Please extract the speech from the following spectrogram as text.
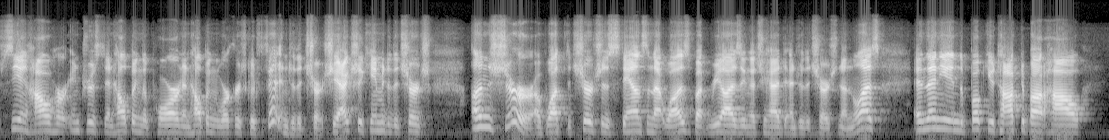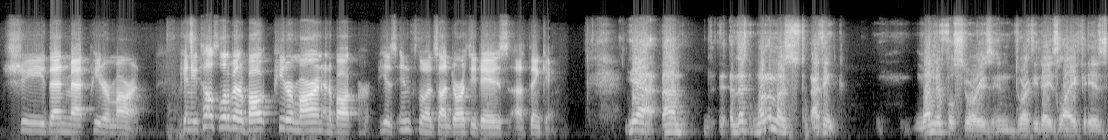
seeing how her interest in helping the poor and in helping the workers could fit into the church. She actually came into the church unsure of what the church's stance on that was, but realizing that she had to enter the church nonetheless. And then you, in the book, you talked about how she then met Peter Maurin. Can you tell us a little bit about Peter Maurin and about her, his influence on Dorothy Day's uh, thinking? Yeah, um, that's one of the most, I think, wonderful stories in Dorothy Day's life is,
